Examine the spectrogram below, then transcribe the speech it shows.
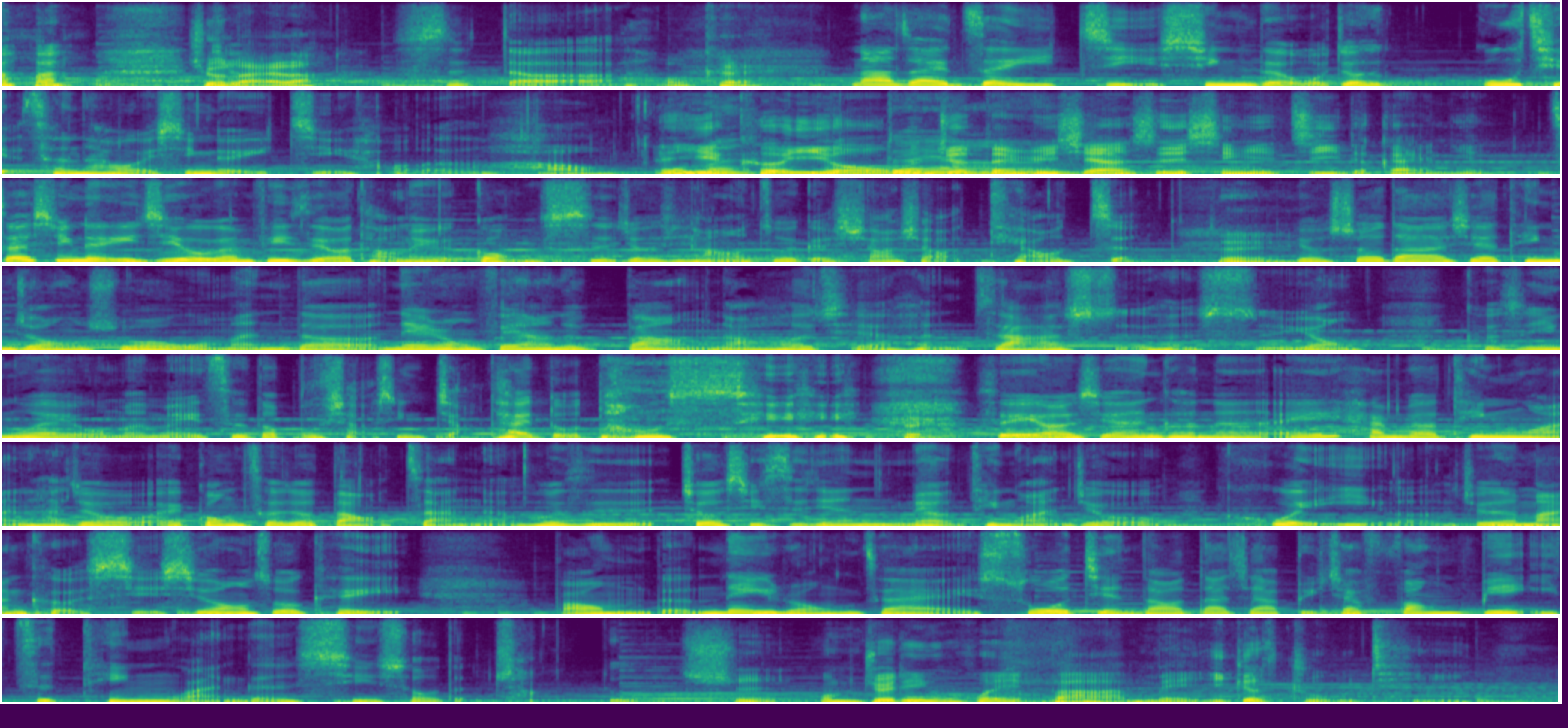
就来了。是的，OK。那在这一季新的，我就。姑且称它为新的一季好了。好，哎，也可以哦。我们就等于现在是新一季的概念。在新的一季，我跟 P Z 有讨论一个共识，就是想要做一个小小调整。对，有收到一些听众说我们的内容非常的棒，然后而且很扎实、很实用。可是因为我们每一次都不小心讲太多东西，所以有些人可能哎还没有听完，他就哎公车就到站了，或是休息时间没有听完就会议了，觉得蛮可惜。希望说可以。把我们的内容再缩减到大家比较方便一次听完跟吸收的长度。是我们决定会把每一个主题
